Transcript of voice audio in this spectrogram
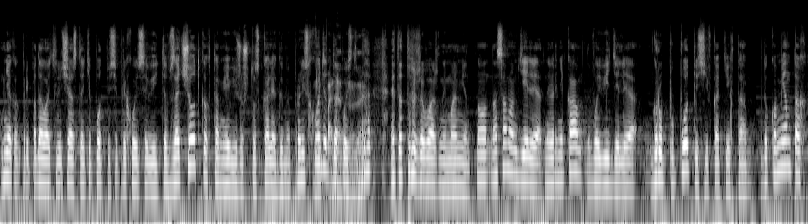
мне как преподавателю часто эти подписи приходится видеть в зачетках, там я вижу, что с коллегами происходит, ну, понятно, допустим. Да. Да? Это тоже важный момент. Но на самом деле, наверняка вы видели группу подписей в каких-то документах,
